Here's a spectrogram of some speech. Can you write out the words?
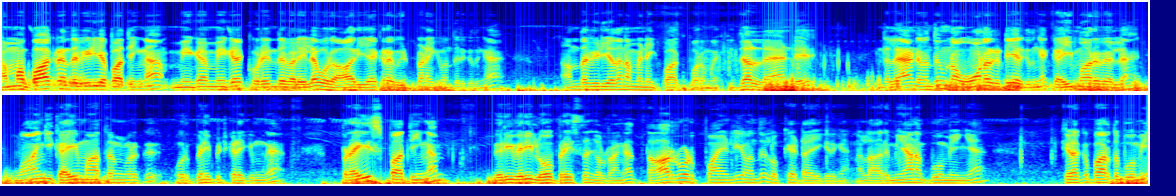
நம்ம பார்க்குற இந்த வீடியோ பார்த்தீங்கன்னா மிக மிக குறைந்த விலையில் ஒரு ஆறு ஏக்கரை விற்பனைக்கு வந்திருக்குதுங்க. அந்த வீடியோ தான் நம்ம இன்றைக்கி பார்க்க போகிறோங்க இதுதான் லேண்டு இந்த லேண்டு வந்து இன்னும் ஓனர்கிட்டயே இருக்குதுங்க. கை மாறவே இல்லை. வாங்கி கை மாற்றவங்களுக்கு ஒரு பெனிஃபிட் கிடைக்குங்க. ப்ரைஸ் பார்த்தீங்கன்னா வெரி வெரி லோ ப்ரைஸ் தான் சொல்கிறாங்க தார் ரோடு பாயிண்ட்லேயும் வந்து லொக்கேட் ஆகிக்குதுங்க. நல்லா அருமையான பூமிங்க. கிழக்கு பார்த்த பூமி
